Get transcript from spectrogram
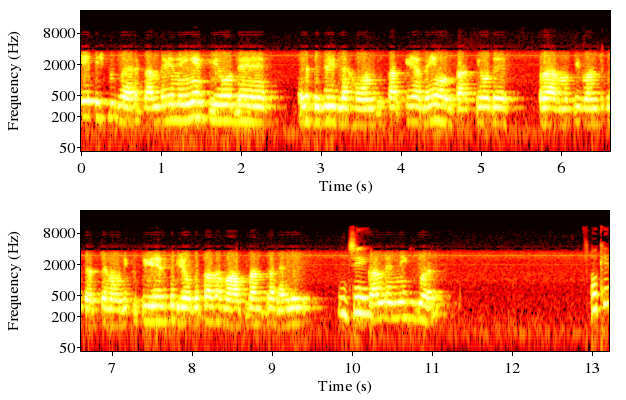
ਇਹ ਇਸ਼ੂ ਹੈ ਗੱਲ ਇਹ ਨਹੀਂ ਹੈ ਕਿ ਉਹਦੇ ਇਹ ਡਿਗਰੀ ਨਾ ਹੋਣ ਕਰਕੇ ਜਾਂ ਨਹੀਂ ਹੋਣ ਕਰਕੇ ਉਹਦੇ ਪ੍ਰਧਾਨ ਮੰਤਰੀ ਬਣਨ ਚ ਕੋਈ ਚਰਚਾ ਨਾ ਹੁੰਦੀ ਕਿਉਂਕਿ ਇਹ ਯੋਗਤਾ ਦਾ ਮਾਪਦੰਡ ਤਾਂ ਹੈ ਨਹੀਂ। ਜੀ। ਗੱਲ ਇੰਨੀ ਕੁ ਹੈ ਓਕੇ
